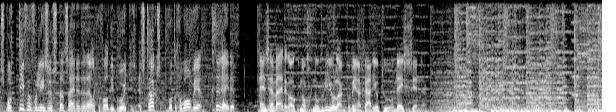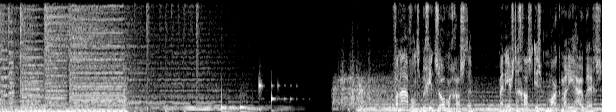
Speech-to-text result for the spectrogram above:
Sportieve verliezers, dat zijn het in elk geval die broertjes. En straks wordt er gewoon weer gereden. En zijn wij er ook nog, nog drie uur lang vanmiddag. Radio Tour op deze zender. Vanavond begint Zomergasten. Mijn eerste gast is Mark-Marie Huibrechts.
